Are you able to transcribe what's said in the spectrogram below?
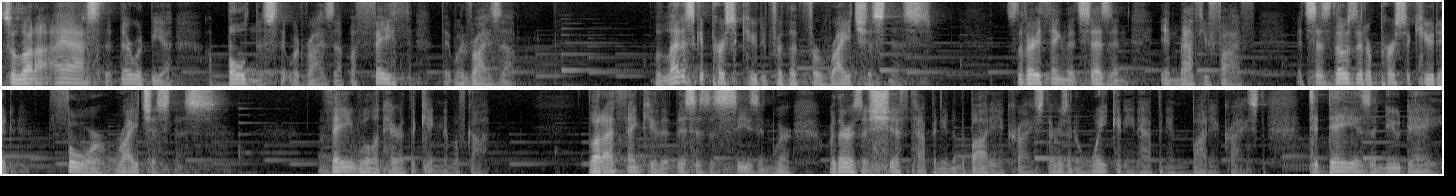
So, Lord, I, ask that there would be a boldness that would rise up, a faith that would rise up. But let us get persecuted for the for righteousness it's the very thing that says in, in Matthew 5. It says, Those that are persecuted for righteousness, they will inherit the kingdom of God. Lord, I thank you that this is a season where, where there is a shift happening in the body of Christ. There is an awakening happening in the body of Christ. Today is a new day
